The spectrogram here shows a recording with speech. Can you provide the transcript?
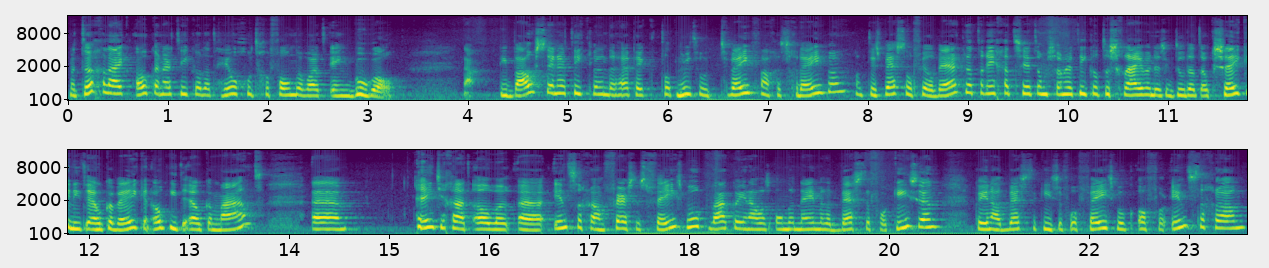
Maar tegelijk ook een artikel dat heel goed gevonden wordt in Google. Die bouwsteenartikelen, daar heb ik tot nu toe twee van geschreven. Want het is best wel veel werk dat erin gaat zitten om zo'n artikel te schrijven. Dus ik doe dat ook zeker niet elke week en ook niet elke maand. Uh, eentje gaat over uh, Instagram versus Facebook. Waar kun je nou als ondernemer het beste voor kiezen? Kun je nou het beste kiezen voor Facebook of voor Instagram?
